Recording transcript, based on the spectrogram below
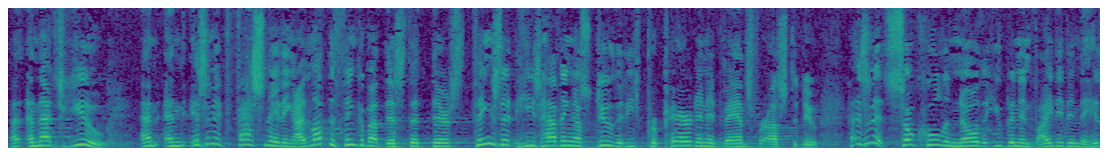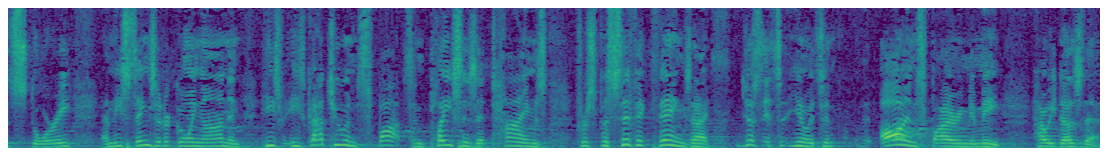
And, and that's you. And, and isn't it fascinating? I love to think about this that there's things that he's having us do that he's prepared in advance for us to do. Isn't it so cool to know that you've been invited into his story and these things that are going on? And he's, he's got you in spots and places at times for specific things. And I just, it's, you know, it's awe inspiring to me how he does that.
